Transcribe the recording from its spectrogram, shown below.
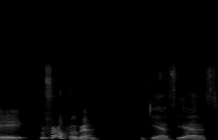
a referral program. Yes, yes.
